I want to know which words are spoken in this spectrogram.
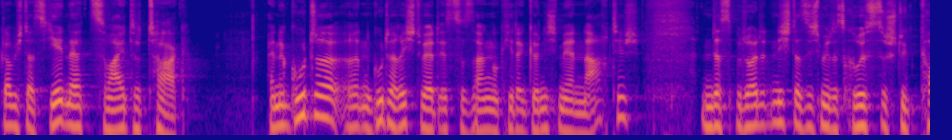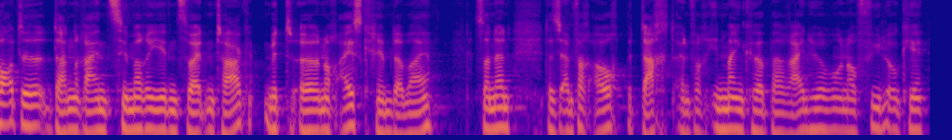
glaube ich, dass jeder zweite Tag eine gute, ein guter Richtwert ist, zu sagen, okay, da gönne ich mir einen Nachtisch. Das bedeutet nicht, dass ich mir das größte Stück Torte dann reinzimmere jeden zweiten Tag mit äh, noch Eiscreme dabei, sondern dass ich einfach auch bedacht einfach in meinen Körper reinhöre und auch fühle, okay,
